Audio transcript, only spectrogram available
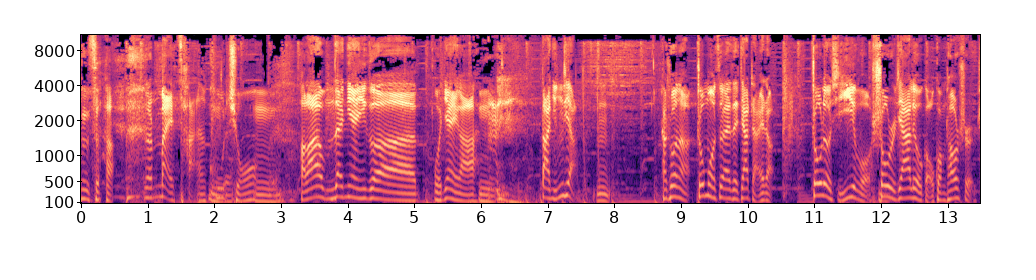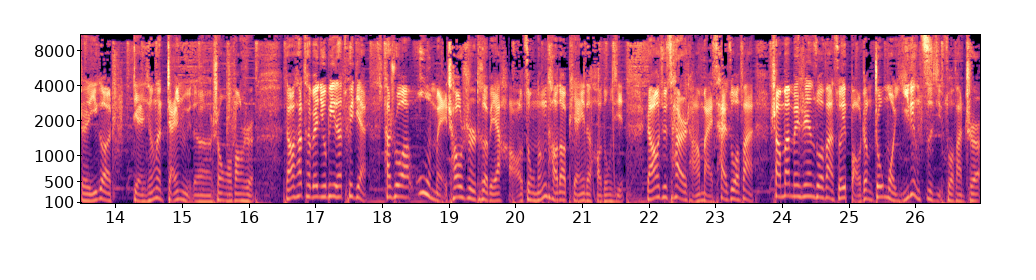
操，那是卖惨哭穷。嗯，好了，我们再念一个，我念一个啊。嗯，大宁酱，嗯，他说呢，周末最爱在家宅着。周六洗衣服、收拾家、遛狗、逛超市，这是一个典型的宅女的生活方式。然后他特别牛逼，他推荐他说物美超市特别好，总能淘到便宜的好东西。然后去菜市场买菜做饭，上班没时间做饭，所以保证周末一定自己做饭吃。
